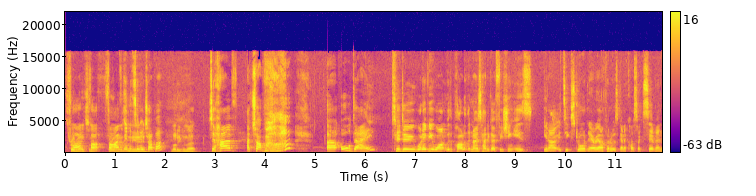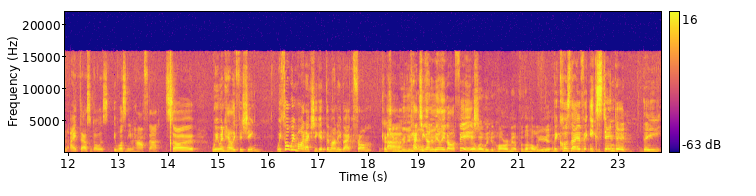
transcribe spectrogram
Three five, minutes in the- three five minutes minutes the in, a chopper. Not even that. To have a chopper uh, all day to do whatever you want with a pilot that knows how to go fishing is, you know, it's extraordinary. I thought it was going to cost like seven, eight thousand dollars. It wasn't even half that. So we went heli fishing. We thought we might actually get the money back from. Catching a uh, million catching on a million dollar fish That way we could hire him out for the whole year. because they've extended the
